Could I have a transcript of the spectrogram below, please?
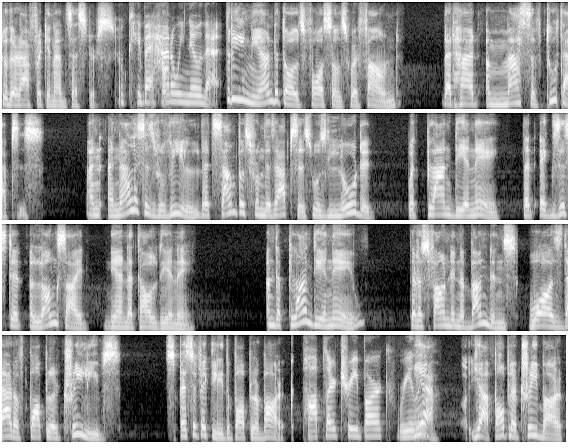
to their African ancestors. Okay, but how do we know that? Three Neanderthals fossils were found that had a massive tooth abscess. An analysis revealed that samples from this abscess was loaded with plant DNA that existed alongside Neanderthal DNA. And the plant DNA that was found in abundance was that of poplar tree leaves, specifically the poplar bark. Poplar tree bark? Really? Yeah, yeah, poplar tree bark.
